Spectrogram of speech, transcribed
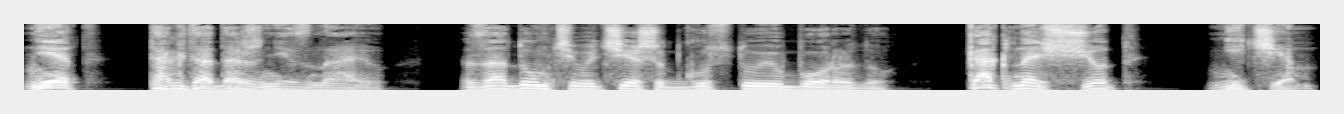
Нет, тогда даже не знаю. Задумчиво чешет густую бороду. Как насчет ничем?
